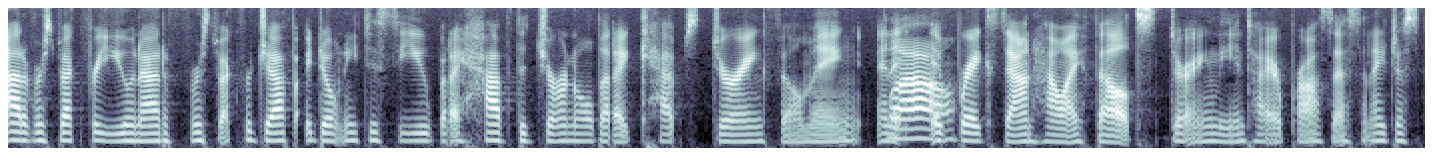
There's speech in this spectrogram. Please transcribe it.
out of respect for you and out of respect for Jeff, I don't need to see you, but I have the journal that I kept during filming and it, it breaks down how I felt during the entire process. And I just,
